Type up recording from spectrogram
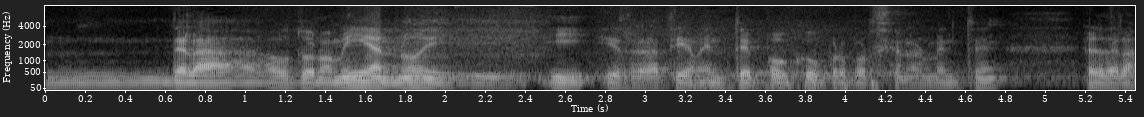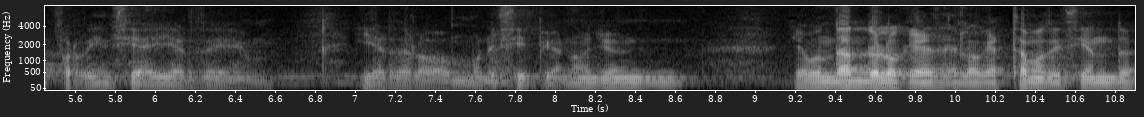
Mm, de las autonomías ¿no? y, relativamente poco proporcionalmente el de las provincias y el de, y el de los municipios. ¿no? Yo, abundando lo que, lo que estamos diciendo,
